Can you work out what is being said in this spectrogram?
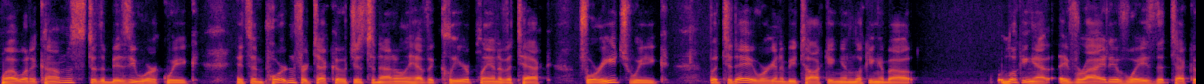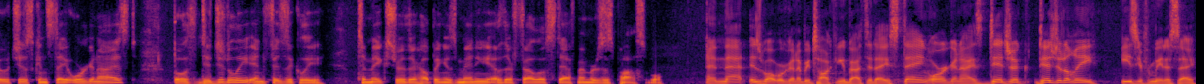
Well, when it comes to the busy work week, it's important for tech coaches to not only have a clear plan of attack for each week, but today we're going to be talking and looking about looking at a variety of ways that tech coaches can stay organized, both digitally and physically, to make sure they're helping as many of their fellow staff members as possible. And that is what we're going to be talking about today staying organized digi- digitally, easy for me to say,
